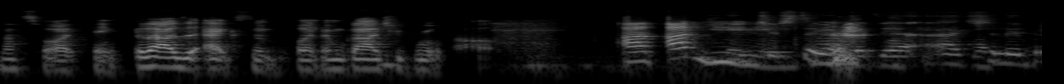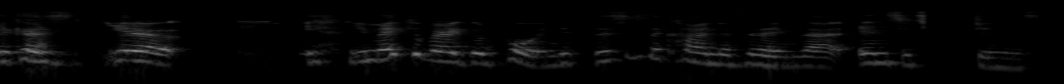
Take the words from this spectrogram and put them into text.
that's what i think. But that was an excellent point. I'm glad you brought that up. And, and unions. Interesting, Olivia, actually, because you know you make a very good point. This is the kind of thing that institutions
